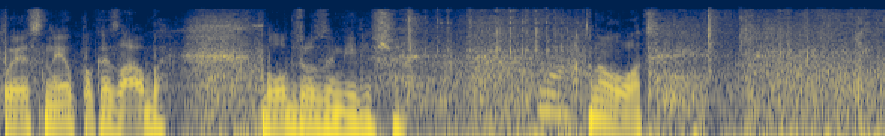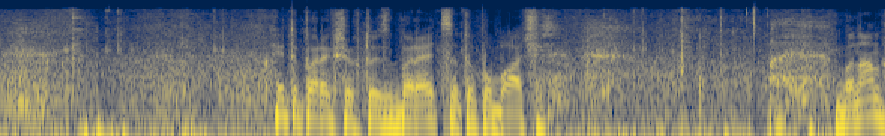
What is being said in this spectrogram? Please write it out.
пояснив, показав би, було б зрозуміліше. Ну от. І тепер, якщо хтось збереться, то побачить. Бо нам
